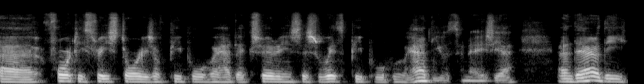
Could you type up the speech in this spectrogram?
uh, 43 stories of people who had experiences with people who had euthanasia. And there, the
